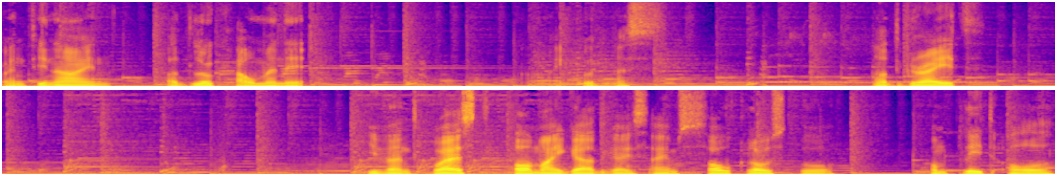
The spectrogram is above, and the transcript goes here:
29 but look how many oh my goodness. Not great. Event quest. Oh my god guys. I am so close to complete all.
